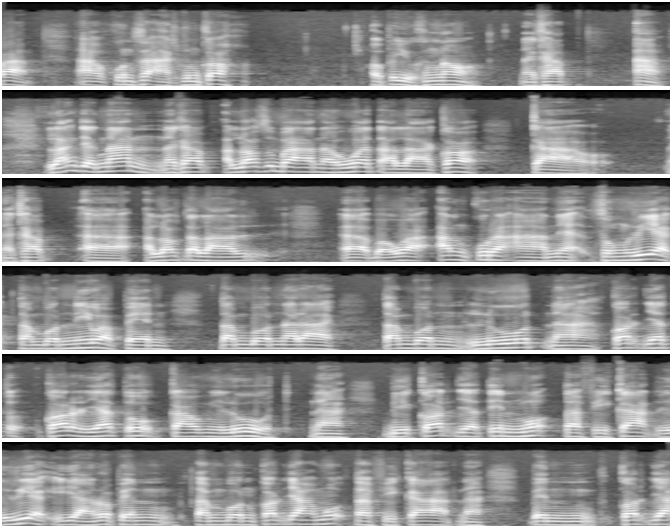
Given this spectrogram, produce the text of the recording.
ว่าอ้าวคุณสะอาดคุณก็ออกไปอยู่ข้างนอกนะครับอ้าวหลังจากนั้นนะครับอัลลอฮฺสุบานะฮูวะตาลาก็กล่าวนะครับอัลลอฮฺตาลาบอกว่าอัลกุรอานเนี่ยทรงเรียกตำบลนนี้ว่าเป็น ตำบลอะไรตำบลลูดนะกอรยะตุกอรยะตุเกามีลูดนะบีกอรยะตินมุตาฟิกาตหรือเรียกอีกอย่างว่าเป็นตำบลกอรยะมุตาฟิกาตนะเป็นกอรยะ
